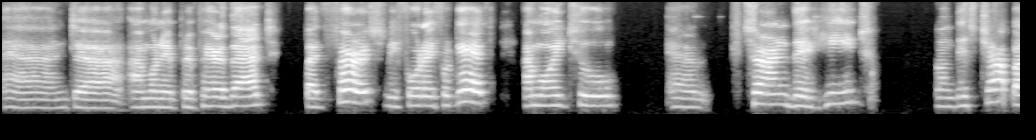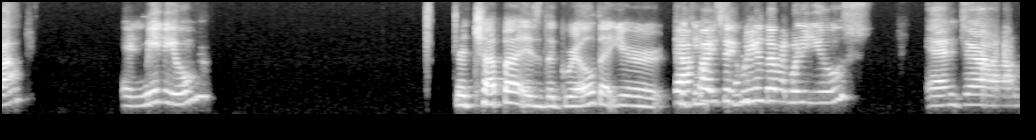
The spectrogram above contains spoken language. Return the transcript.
And uh, I'm gonna prepare that. But first, before I forget, I'm going to um, turn the heat on this chapa in medium. The chapa is the grill that you're cooking? Chapa is the grill that I'm gonna use. And um,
